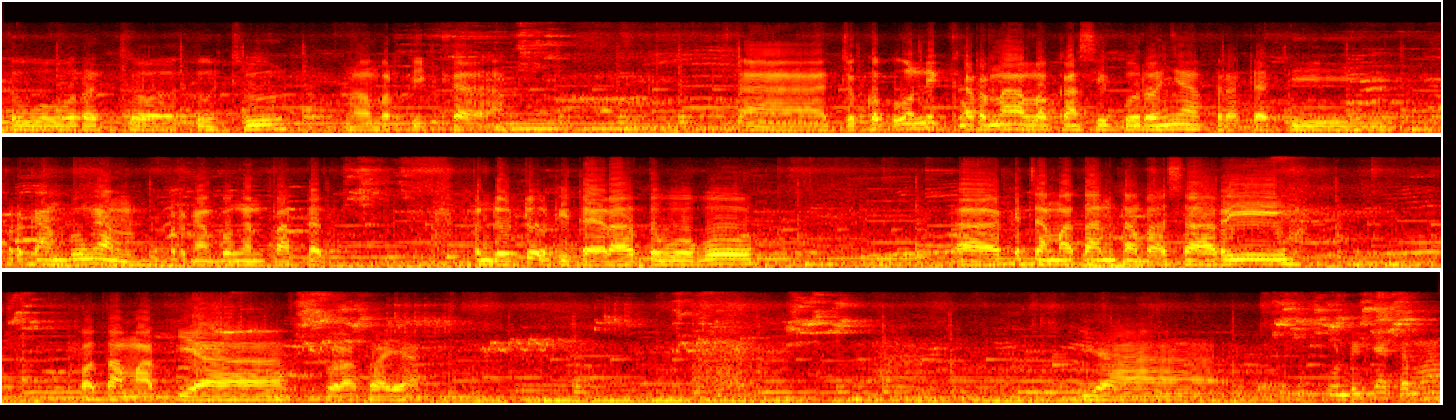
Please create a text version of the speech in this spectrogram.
Tuworejo 7 nomor 3 Nah, cukup unik karena lokasi puranya berada di perkampungan, perkampungan padat penduduk di daerah Tuwowo, eh, Kecamatan Tambak Sari, Kota Madya, Surabaya. Ya, uniknya karena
